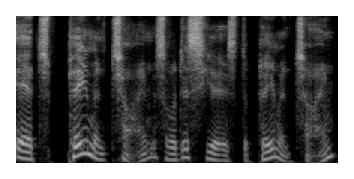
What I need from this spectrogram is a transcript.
at payment time, so this here is the payment time,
